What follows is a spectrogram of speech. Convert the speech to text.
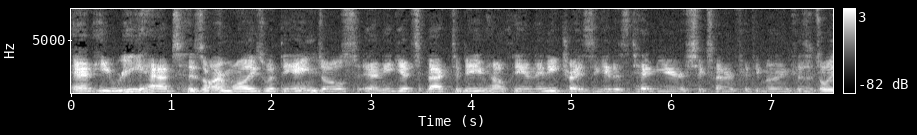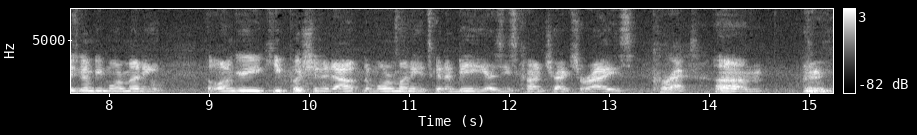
And he rehabs his arm while he's with the Angels, and he gets back to being healthy, and then he tries to get his 10 year, 650 million, because it's always going to be more money The longer you keep pushing it out, the more money it's going to be as these contracts rise. Correct. Um,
